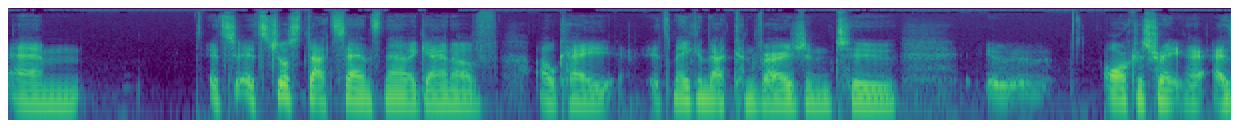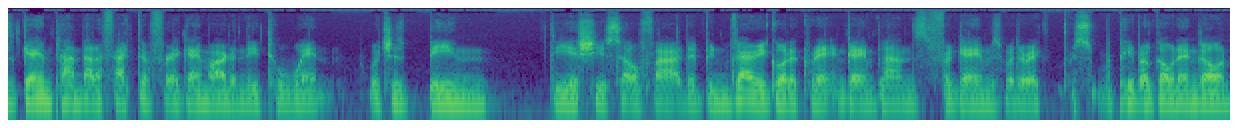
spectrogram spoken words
Um, it's it's just that sense now again of okay, it's making that conversion to uh, orchestrating a, a game plan that effective for a game Ireland need to win, which has been the issue so far. They've been very good at creating game plans for games where, where people are going in going,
